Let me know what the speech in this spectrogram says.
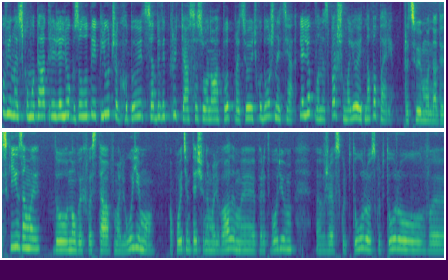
У Вінницькому театрі ляльок Золотий ключик готуються до відкриття сезону. Тут працюють художниці. Ляльок вони спершу малюють на папері. Працюємо над ескізами до нових вистав, малюємо, а потім те, що намалювали, ми перетворюємо е, вже в скульптуру, скульптуру в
